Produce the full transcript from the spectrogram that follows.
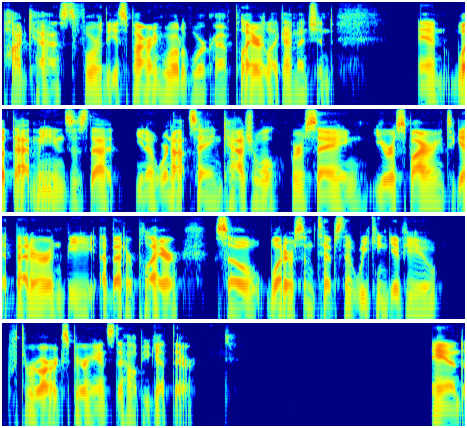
podcast for the aspiring World of Warcraft player, like I mentioned. And what that means is that, you know, we're not saying casual, we're saying you're aspiring to get better and be a better player. So, what are some tips that we can give you through our experience to help you get there? And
